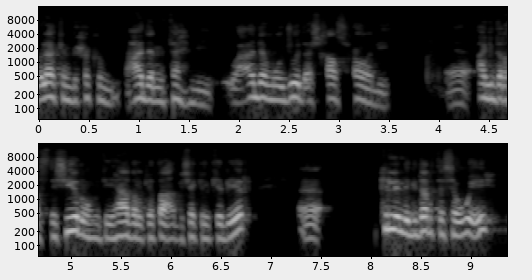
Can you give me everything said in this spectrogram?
ولكن بحكم عدم فهمي وعدم وجود أشخاص حولي أقدر أستشيرهم في هذا القطاع بشكل كبير آه، كل اللي قدرت أسويه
